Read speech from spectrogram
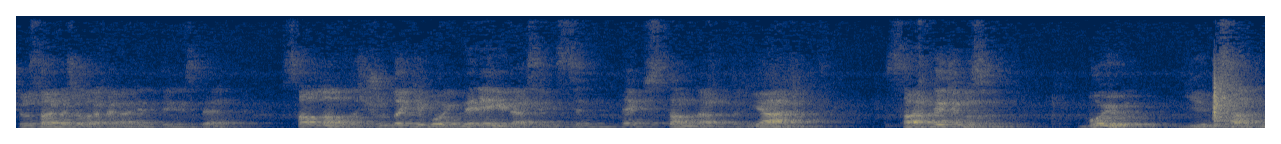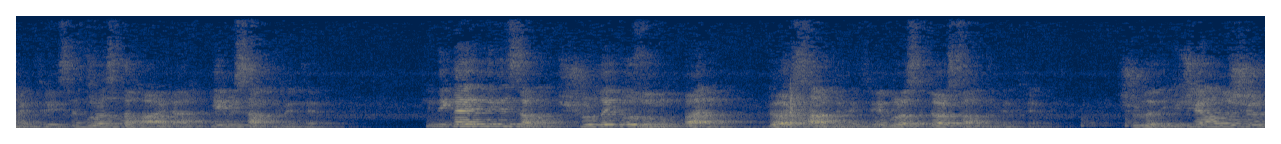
şunu sarkaç olarak hayal ettiğinizde, sallamda şuradaki boy nereye giderse gitsin hep standarttır. Yani sarkacımızın boyu 20 santimetre ise burası da hala 20 santimetre. Şimdi dikkat ettiğiniz zaman şuradaki uzunluklar 4 santimetre, burası 4 santimetre. Şurada dik üçgen oluşur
